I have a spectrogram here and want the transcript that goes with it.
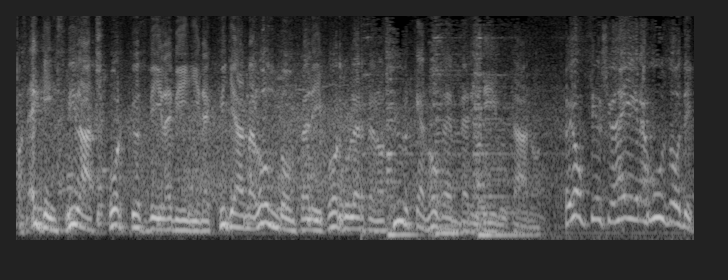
Az egész világ sportközvéleményének figyelme London felé fordul ezen a szürke novemberi délutánon. A jobb szélső helyére húzódik.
